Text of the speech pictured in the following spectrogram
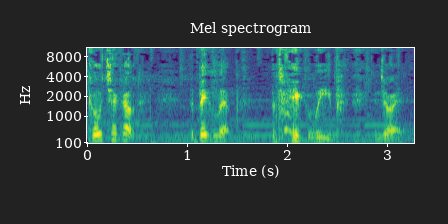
go check out The Big Lip the big leap. Enjoy it.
